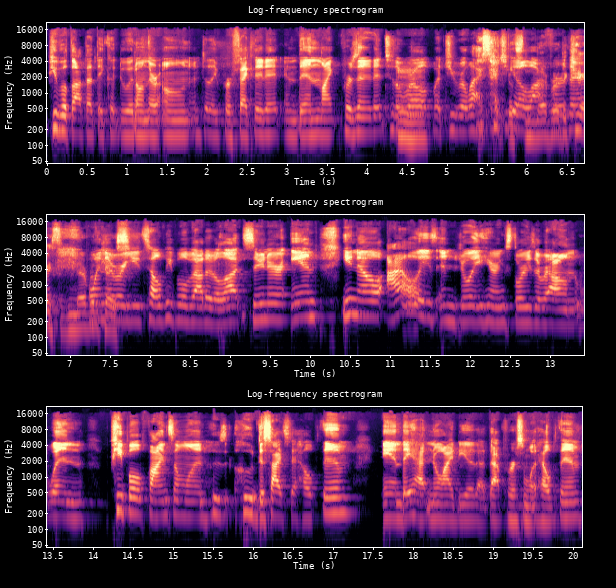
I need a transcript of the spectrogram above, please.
people thought that they could do it on their own until they perfected it and then like presented it to the Mhm. world. But you realize that you that's get a lot never further. the case. Never Whenever you tell people about it a lot sooner. And, you know, I always enjoy hearing stories around when people find someone who's who decides to help them and they had no idea that that person would help them.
